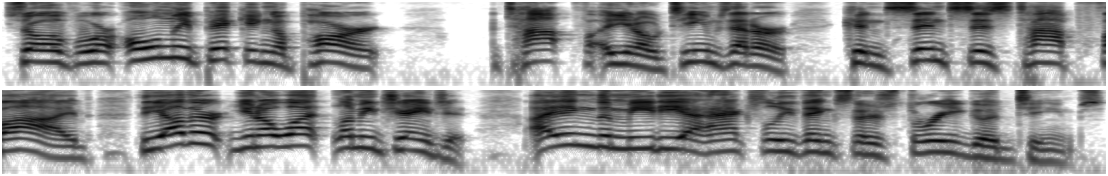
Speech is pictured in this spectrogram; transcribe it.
So if we're only picking apart top, you know, teams that are consensus top five, the other, you know what? Let me change it. I think the media actually thinks there's three good teams.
